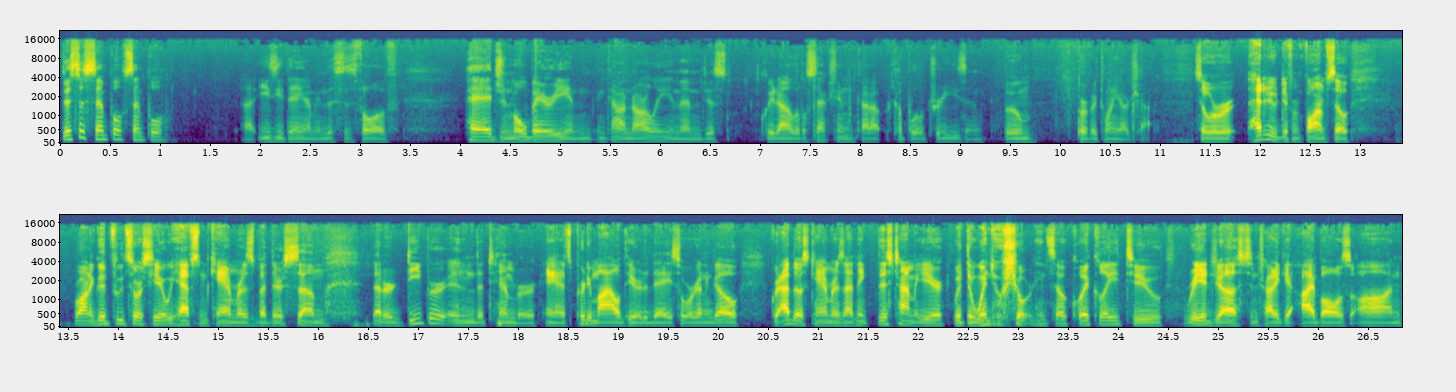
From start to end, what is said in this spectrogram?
this is simple, simple, uh, easy thing. I mean, this is full of hedge and mulberry and, and kind of gnarly, and then just cleared out a little section, cut out a couple of trees, and boom, perfect 20 yard shot. So we're headed to a different farm. So we're on a good food source here. We have some cameras, but there's some that are deeper in the timber and it's pretty mild here today. So we're gonna go grab those cameras. I think this time of year with the window shortening so quickly to readjust and try to get eyeballs on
